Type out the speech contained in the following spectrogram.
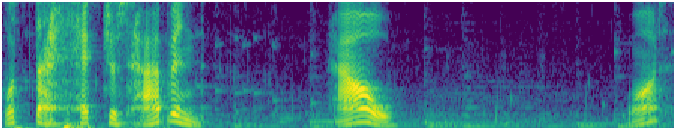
What the heck just happened? How? What?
